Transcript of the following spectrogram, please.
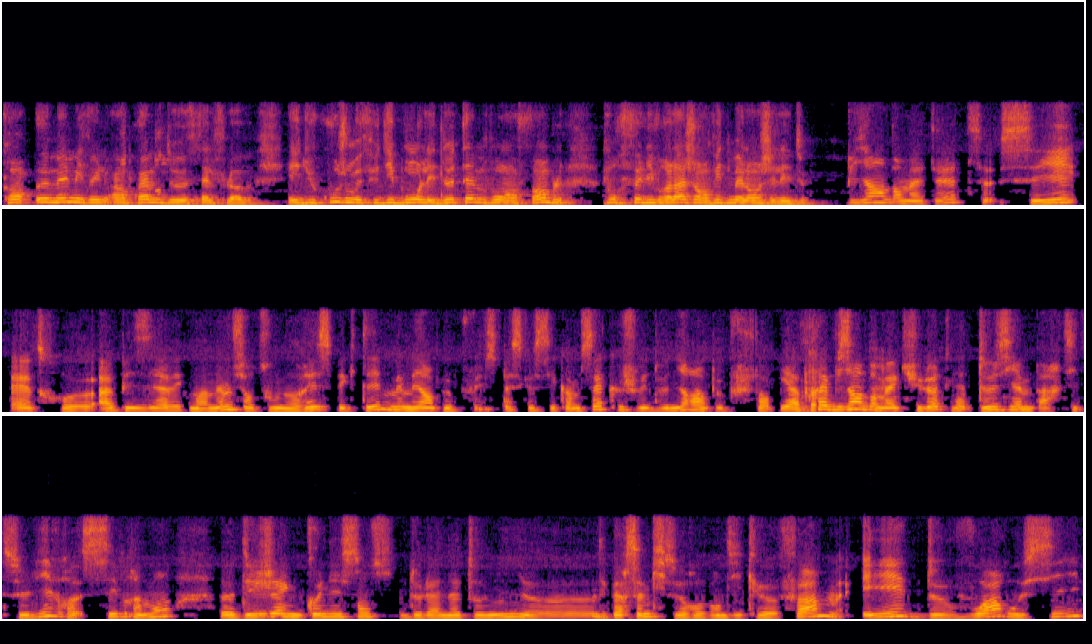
quand eux-mêmes ils ont un problème de self-love. Et du coup, je me suis dit, bon, les deux thèmes vont ensemble. Pour ce livre-là, j'ai envie de mélanger les deux. bien dans ma tête, c'est être euh, apaisé avec moi-même, surtout me respecter, m'aimer un peu plus, parce que c'est comme ça que je vais devenir un peu plus forte. Et après, bien dans ma culotte, la deuxième partie de ce livre, c'est vraiment euh, déjà une connaissance de l'anatomie euh, des personnes qui se revendiquent femmes et de voir aussi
